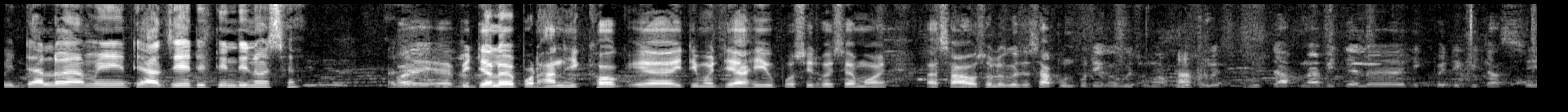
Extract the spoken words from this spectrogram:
বিদ্যালয় আমি এতিয়া আজি এটি তিনিদিন হৈছে। হয় বিদ্যালয়ৰ প্ৰধান শিক্ষক ইতিমধ্যে আহি উপস্থিত হৈছে। মই ছাৰৰ ওচৰলৈ গৈছোঁ। ছাৰ পোনপটীয়াকৈ গৈছোঁ মই আপোনাৰ ওচৰলৈ যে আপোনাৰ বিদ্যালয়ৰ শিক্ষয়িত্ৰী গীতাশ্ৰী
